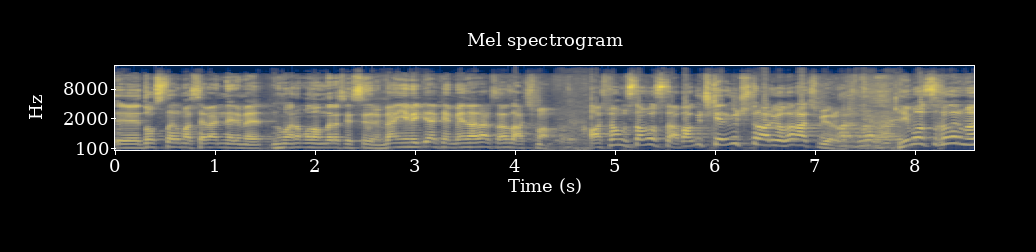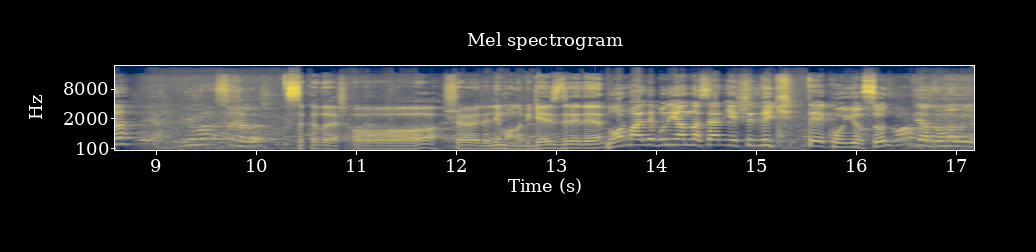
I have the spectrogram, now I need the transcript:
e, dostlarıma, sevenlerime, numaram olanlara seslenirim. Ben yemek yerken beni ararsanız açmam. Açmam Mustafa Usta. Bak 3 kere 3 tur arıyorlar açmıyorum. Limon sıkılır mı? Limon sıkılır. Sıkılır. Oo, şöyle limonu bir gezdirelim. Normalde bunun yanına sen yeşillik de koyuyorsun. Soğan piyaz olabilir.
